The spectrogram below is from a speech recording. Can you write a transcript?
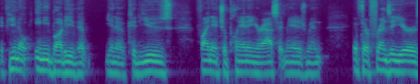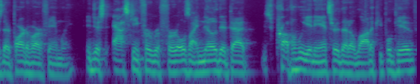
If you know anybody that you know could use financial planning or asset management, if they're friends of yours, they're part of our family. And just asking for referrals. I know that that is probably an answer that a lot of people give,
